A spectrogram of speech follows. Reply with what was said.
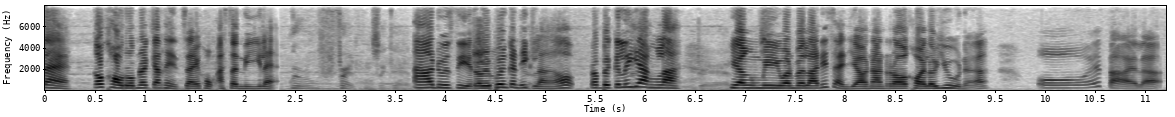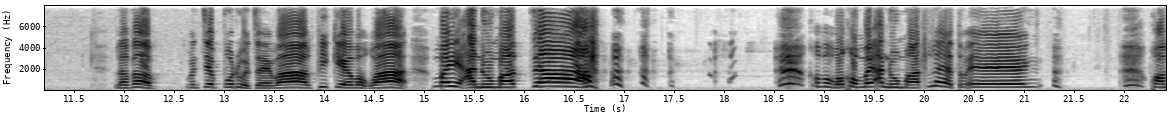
แต่ก็เคารพในการตัดสินใจของอัศนีแหละ อ้าวดูสิ เราเป็นเพื่อนกันอีกแล้ว เราเป็นกันหรือยังล่ะ ยังมีวันเวลาที่แสนยาวนานรอคอยเราอยู่นะ โอ้ยตายละ แล้วแบบมันเจ็บปวดหัวใจมากพี่เกลบอกว่า ไม่อนุมัติจ้า เขาบอกว่าเขาไม่อนุมัติแหละตัวเอง ความ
